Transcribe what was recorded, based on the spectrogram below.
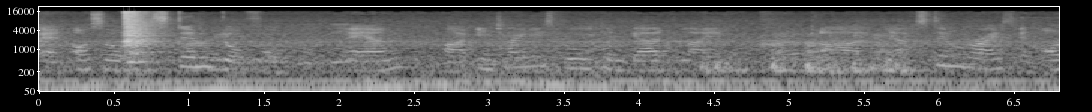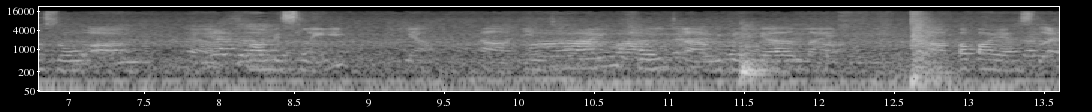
and also steamed tofu. And in Chinese food, we can get like yeah steamed rice and also uh, parmesan. Yeah. In Thai food, we can get like papaya slab.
